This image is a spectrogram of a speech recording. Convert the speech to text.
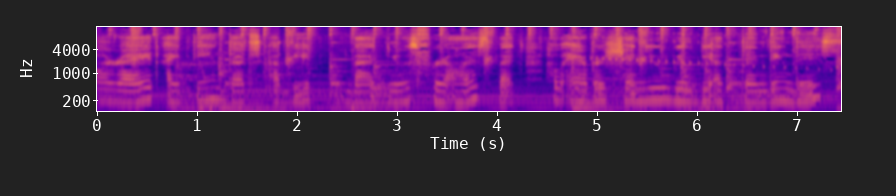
Alright, I think that's a bit bad news for us, but however, Shen Yue will be attending this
